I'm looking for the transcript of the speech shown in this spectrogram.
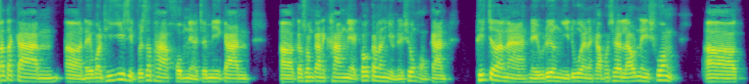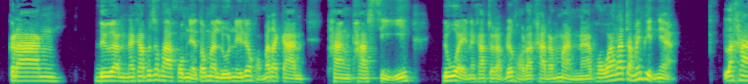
มาตรการในวันที่ 20 พฤษภาคมเนี่ยจะมีการกระทรวงการคลังเนี่ยก็กำลังอยู่ในช่วงของการพิจารณาในเรื่องนี้ด้วยนะครับ เพราะฉะนั้นแล้วในช่วงกลางเดือนนะครับ พฤษภาคมเนี่ยต้องมาลุ้นในเรื่องของมาตรการทางภาษีด้วยนะครับสำหรับเรื่องของราคาน้ำมันนะ เพราะว่าถ้าจำไม่ผิดเนี่ย ราคา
